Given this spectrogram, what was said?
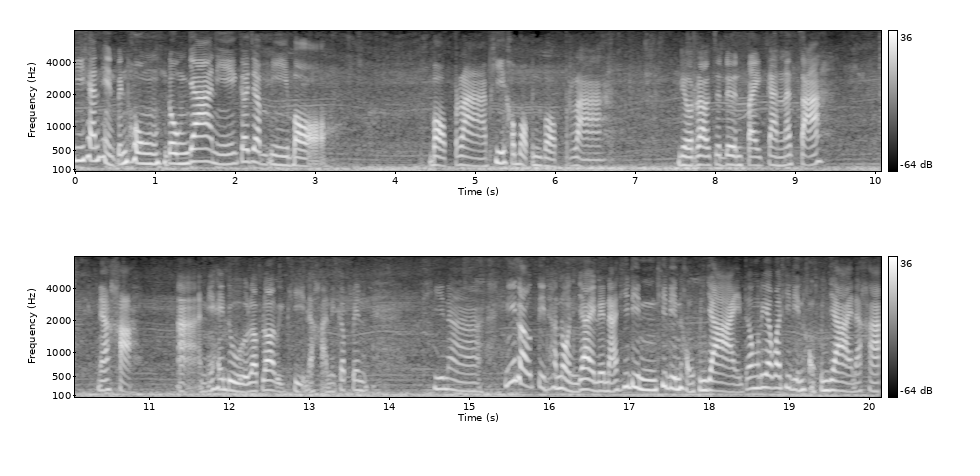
ที่ท่านเห็นเป็นธงดงหญ้านี้ก็จะมีบ่อ บ่อปลา พี่เขาบอกเป็นบ่อปลา เดี๋ยวเราจะเดินไปกันนะจ๊ะ เนี่ยค่ะ อ่า อันนี้ให้ดูรอบๆอีกทีนะคะ นี่ก็เป็นที่นา นี่เราติดถนนใหญ่เลยนะ ที่ดินที่ดินของคุณยาย ต้องเรียกว่าที่ดินของคุณยายนะคะ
